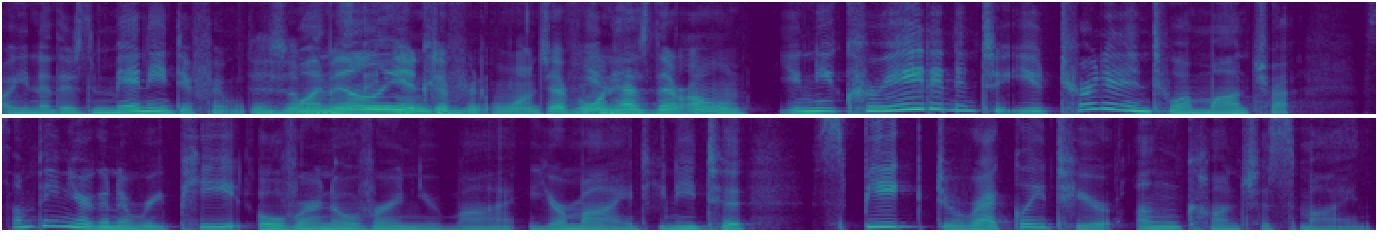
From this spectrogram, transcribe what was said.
or you know there's many different There's a million can- different ones. Everyone has their own. and you create it into you turn it into a mantra something you're going to repeat over and over in your mind your mind you need to speak directly to your unconscious mind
